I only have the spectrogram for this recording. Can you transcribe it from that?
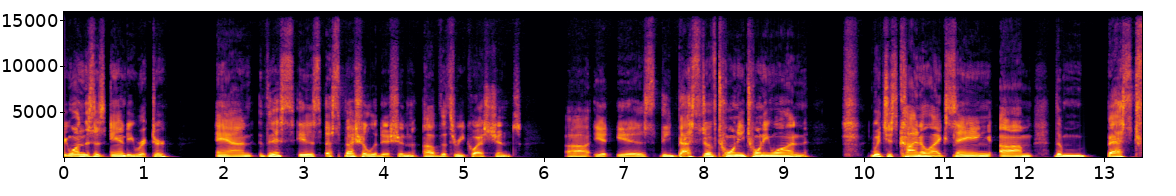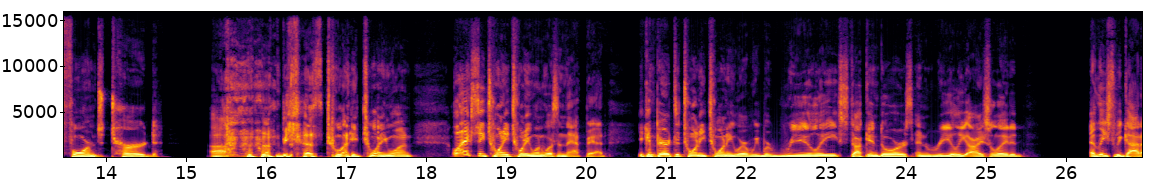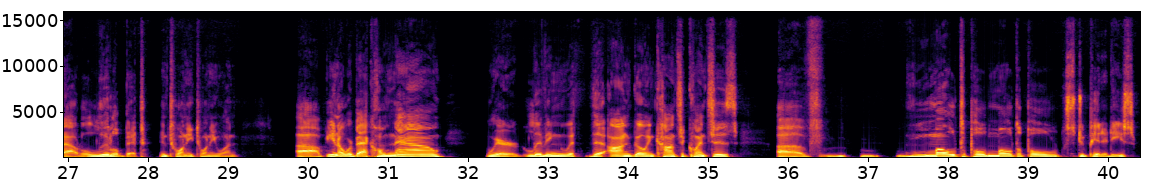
everyone. This is Andy Richter, and this is a special edition of the three questions. Uh, it is the best of 2021, which is kind of like saying um, the best formed turd, uh, because 2021, well, actually, 2021 wasn't that bad. You compare it to 2020, where we were really stuck indoors and really isolated. At least we got out a little bit in 2021 uh, you know, we're back home now. We're living with the ongoing consequences of multiple, multiple stupidities.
